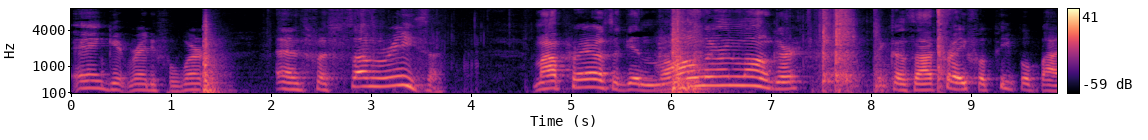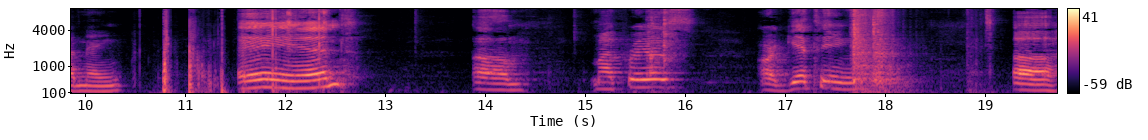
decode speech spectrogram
and get ready for work. And for some reason, my prayers are getting longer and longer because I pray for people by name. And um, my prayers are getting uh,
